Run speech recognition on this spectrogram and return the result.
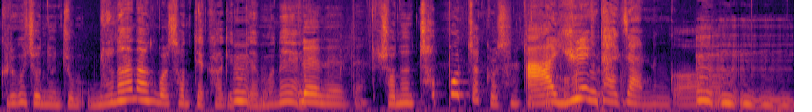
그리고 저는 좀 무난한 걸 선택하기 음, 음. 때문에 네네네. 저는 첫 번째 걸 선택해요. 아 유행 타지 않는 거. 음,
